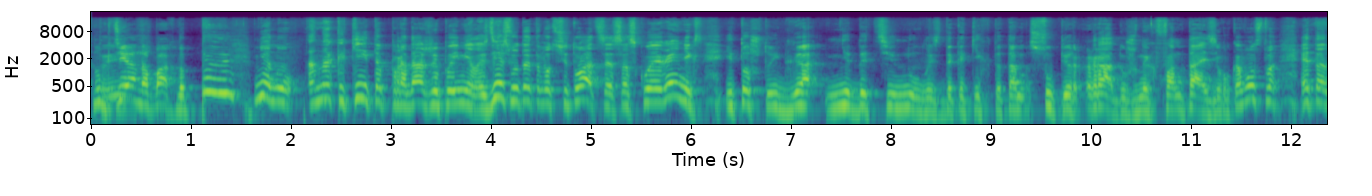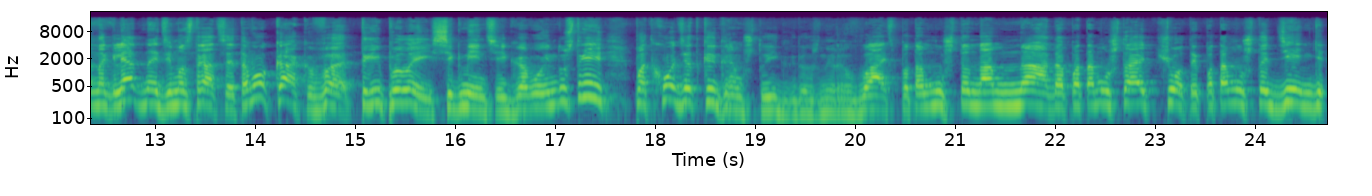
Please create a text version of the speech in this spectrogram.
Ну где она бахнула? Пы! Не, ну, она какие-то продажи поимела. Здесь вот эта вот ситуация со Square Enix и то, что игра не дотянулась до каких-то там супер радужных фантазий руководства, это наглядная демонстрация того, как в AAA сегменте игровой индустрии подходят к играм, что игры должны рвать, потому что нам надо, потому что отчеты, потому что деньги,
